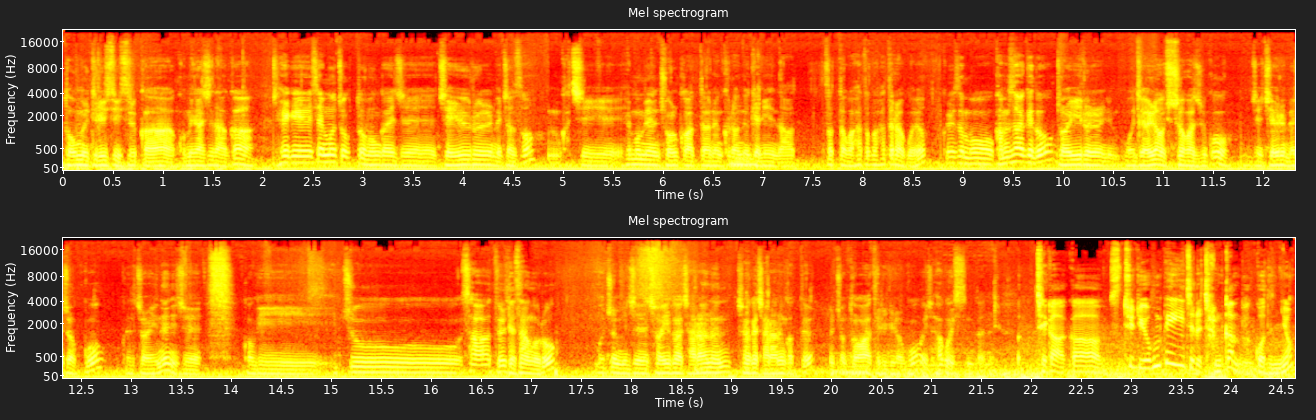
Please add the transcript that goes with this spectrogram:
도움을 드릴 수 있을까 고민하시다가 회계 세무 쪽도 뭔가 이제 제휴를 맺어서 음, 같이 해보면 좋을 것 같다는 그런 의견이 나왔었다고 하더- 하더라고요. 그래서 뭐 감사하게도 저희를 뭐 이제 연락을 주셔가지고 이제 제휴를 맺었고 그래서 저희는 이제 거기 입주사들 대상으로 뭐 좀 이제 저희가 잘하는 저희가 잘하는 것들 좀 도와드리려고 이제 하고 있습니다. 네. 제가 아까 스튜디오 홈페이지를 잠깐 봤거든요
